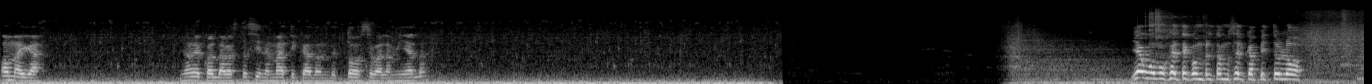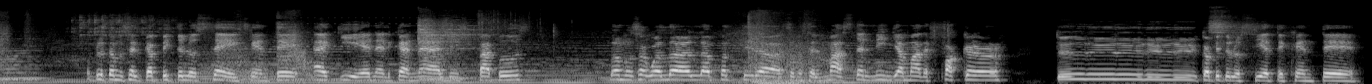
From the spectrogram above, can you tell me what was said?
Oh my god. No recordaba esta cinemática donde todo se va a la mierda. Ya huevo gente, completamos el capítulo. Completamos el capítulo 6, gente. Aquí en el canal, mis papus. Vamos a guardar la partida. Somos el Master Ninja Motherfucker. Capítulo 7, gente.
